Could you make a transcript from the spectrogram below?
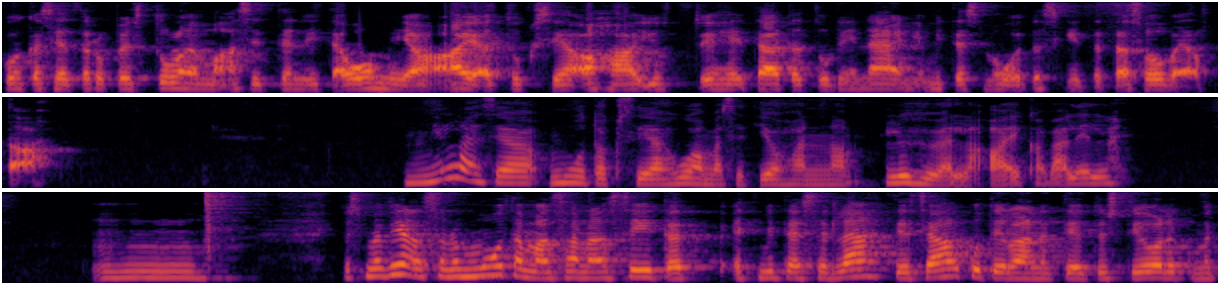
kuinka sieltä rupesi tulemaan sitten niitä omia ajatuksia, aha juttuja, hei täältä tuli näin ja miten me voitaisiin tätä soveltaa. Millaisia muutoksia huomasit Johanna lyhyellä aikavälillä? Mm, jos mä vielä sanon muutaman sanan siitä, että, että miten se lähti. se alkutilanne tietysti oli, kun me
